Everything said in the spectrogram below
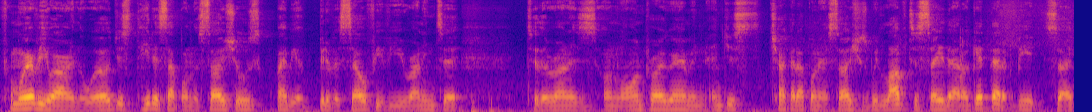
from wherever you are in the world, just hit us up on the socials, maybe a bit of a selfie of you running to to the runners online program and, and just chuck it up on our socials. We'd love to see that. I get that a bit, so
